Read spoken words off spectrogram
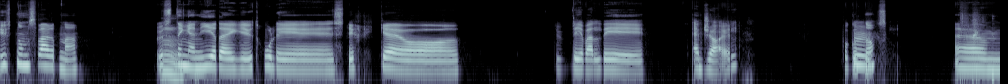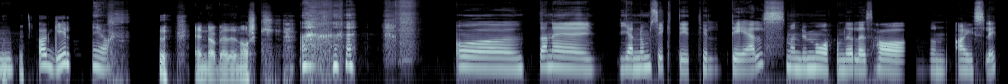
Utenom sverdene. Rustningen gir deg utrolig styrke, og du blir veldig agile, på godt Mm. norsk. Um, Agil. ja. Enda bedre norsk. og den er gjennomsiktig til dels, men du må fremdeles ha sånn ice-litt.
